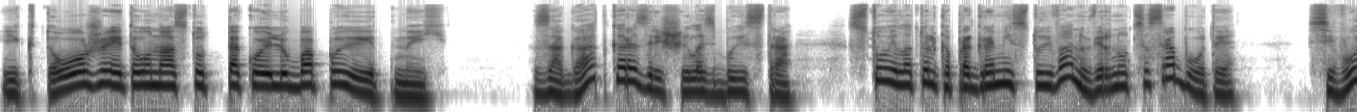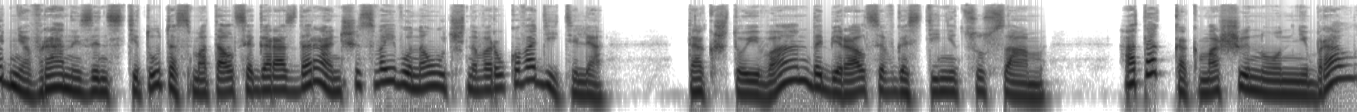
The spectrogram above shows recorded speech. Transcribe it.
«И кто же это у нас тут такой любопытный?» Загадка разрешилась быстро. Стоило только программисту Ивану вернуться с работы. Сегодня Вран из института смотался гораздо раньше своего научного руководителя. Так что Иван добирался в гостиницу сам. А так как машину он не брал,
